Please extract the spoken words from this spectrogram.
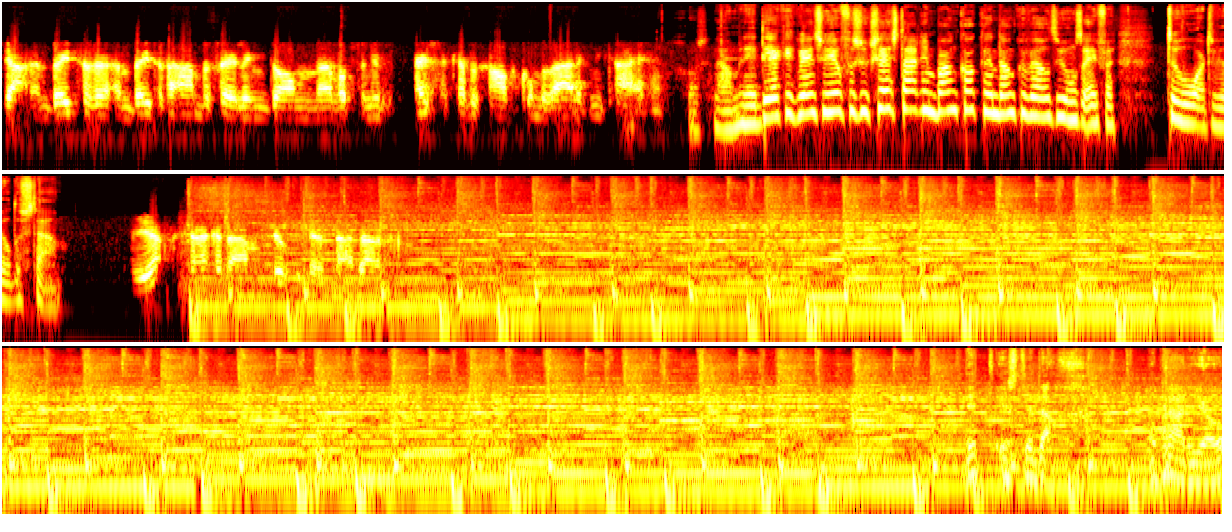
ja, een betere, een betere aanbeveling dan eh, wat we nu eigenlijk hebben gehad, konden we eigenlijk niet krijgen. Nou, meneer Dirk, ik wens u heel veel succes daar in Bangkok... en dank u wel dat u ons even te woord wilde staan. Ja, graag gedaan. Veel succes daar. Dank. Dit is de dag op Radio 1.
